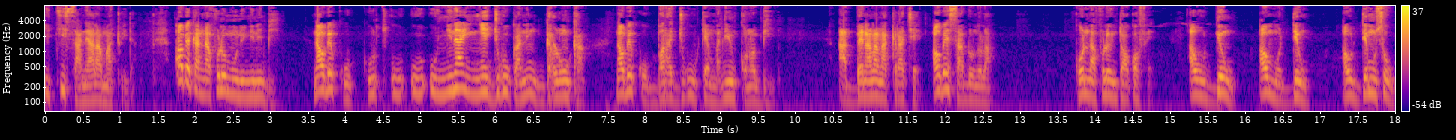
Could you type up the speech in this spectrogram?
i t'i sa ala ma bi. N'aw bɛ u jugu kan ni nkalon kan n'aw bɛ mali bi. A bɛɛ n'ala na sa k'o nafolo in to aw kɔfɛ aw denw aw mɔdenw aw denmusow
